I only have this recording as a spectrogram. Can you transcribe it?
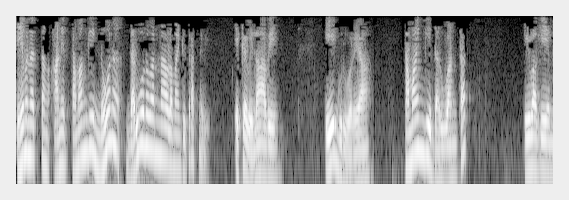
එහෙම නැත්නම් අනේ තමන්ගේ නොවන දරුවෝ නොවන්නා ළමයින්ට විතරක් නෙවෙයි. එක වෙලාවේ ඒ ගුරුවරයා තමන්ගේ දරුවන්ටත් ඒ වගේම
